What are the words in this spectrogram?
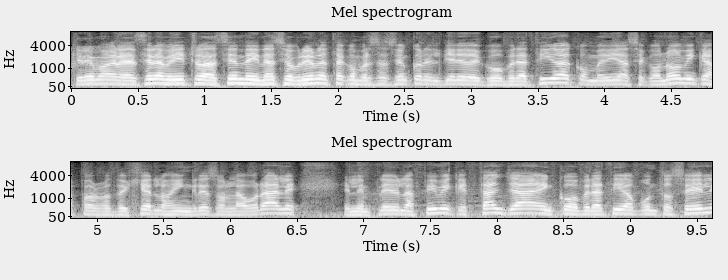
Queremos agradecer al ministro de Hacienda, Ignacio Brión, esta conversación con el diario de Cooperativa, con medidas económicas para proteger los ingresos laborales, el empleo y las pymes que están ya en cooperativa.cl.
